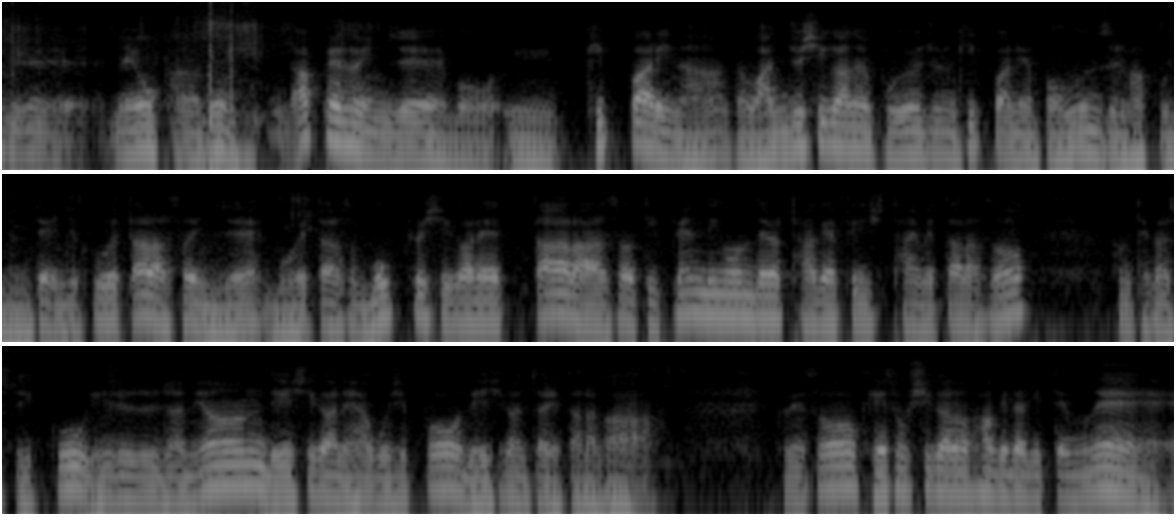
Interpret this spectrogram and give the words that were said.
이제 내용 파악은 앞에서 이제 뭐 이 깃발이나 그러니까 완주 시간을 보여주는 깃발이나 버룬즈를 갖고 있는데 이제 그거에 따라서 이제 뭐에 따라서 목표 시간에 따라서 depending on their target finish time에 따라서 선택할 수 있고 예를 들자면 4시간에 하고 싶어 4시간짜리 따라가 그래서 계속 시간을 확인하기 때문에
